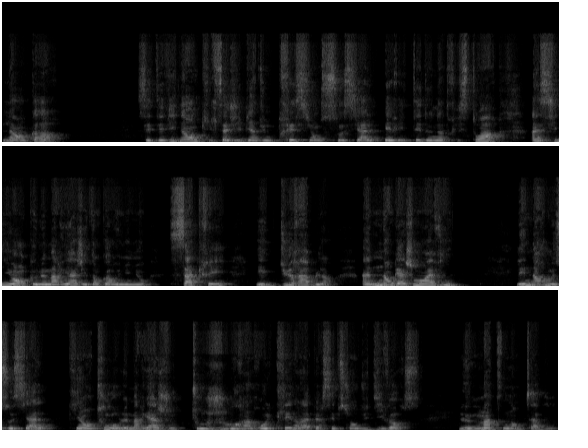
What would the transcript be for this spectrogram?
Là encore, c'est évident qu'il s'agit bien d'une pression sociale héritée de notre histoire, insinuant que le mariage est encore une union sacrée et durable, un engagement à vie. Les normes sociales qui entoure le mariage joue toujours un rôle clé dans la perception du divorce, le maintenant tabou,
